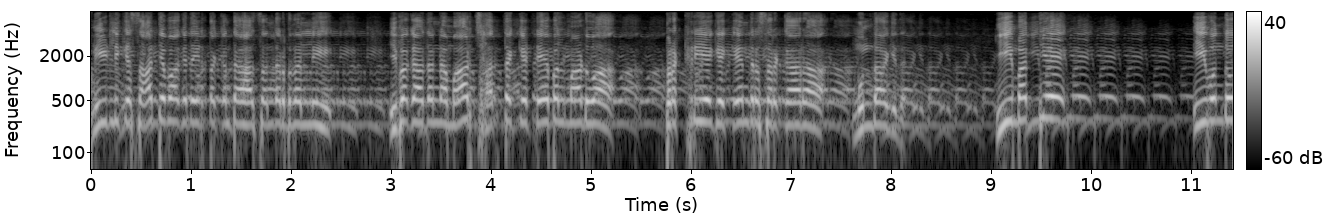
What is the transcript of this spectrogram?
ನೀಡಲಿಕ್ಕೆ ಸಾಧ್ಯವಾಗದೇ ಇರತಕ್ಕಂತಹ ಸಂದರ್ಭದಲ್ಲಿ ಇವಾಗ ಅದನ್ನ ಮಾರ್ಚ್ ಹತ್ತಕ್ಕೆ ಟೇಬಲ್ ಮಾಡುವ ಪ್ರಕ್ರಿಯೆಗೆ ಕೇಂದ್ರ ಸರ್ಕಾರ ಮುಂದಾಗಿದೆ. ಈ ಮಧ್ಯೆ ಈ ಒಂದು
